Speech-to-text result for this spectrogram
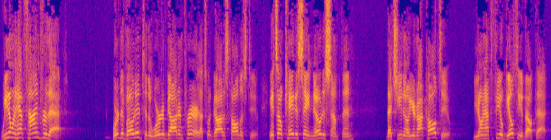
we don't have time for that. We're devoted to the Word of God and prayer. That's what God has called us to. It's okay to say no to something that you know you're not called to. You don't have to feel guilty about that.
